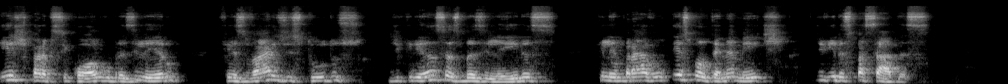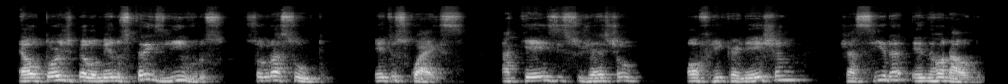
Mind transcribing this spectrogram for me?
Este parapsicólogo brasileiro fez vários estudos de crianças brasileiras que lembravam espontaneamente de vidas passadas. É autor de pelo menos três livros sobre o assunto, entre os quais a Case Suggestion of Reincarnation, Jacira e Ronaldo,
